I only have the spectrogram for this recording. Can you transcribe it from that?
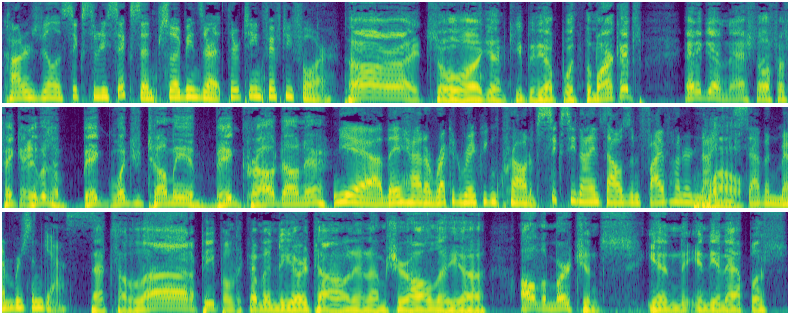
Connorsville is 636 and soybeans are at 1354. All right. So uh, again, keeping you up with the markets. And again, National FFA, it was a big, what'd you tell me, a big crowd down there? Yeah, they had a record breaking crowd of 69,597 members and guests. That's a lot of people to come into your town, and I'm sure all the uh, all the merchants in Indianapolis.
